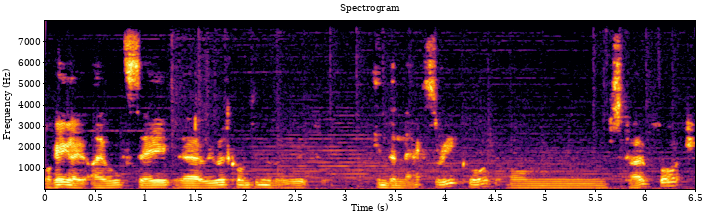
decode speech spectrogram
Okay guys, I will say uh, we will continue with in the next record on Skyforge.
